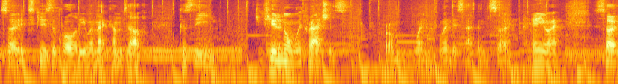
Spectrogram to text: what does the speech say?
So excuse the quality when that comes up because the computer normally crashes from when, when this happens. So anyway, so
